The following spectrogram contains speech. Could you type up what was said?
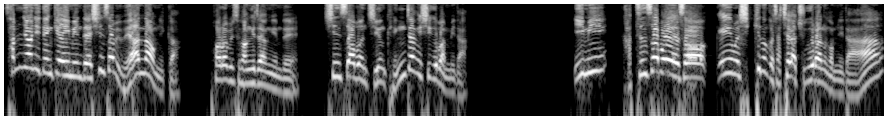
3년이 된 게임인데 신섭이 왜 안 나옵니까? 펄어비스 관계자님들 신섭은 지금 굉장히 시급합니다. 이미 같은 서버에서 게임을 시키는 것 자체가 죽으라는 겁니다.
